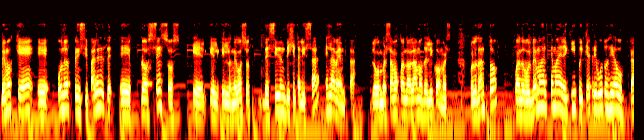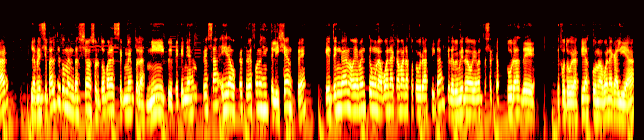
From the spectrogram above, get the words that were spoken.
vemos que eh, uno de los principales eh, procesos que los negocios deciden digitalizar es la venta. Lo conversamos cuando hablamos del e-commerce. Por lo tanto, cuando volvemos al tema del equipo y qué atributos ir a buscar, la principal recomendación, sobre todo para el segmento de las micro y pequeñas empresas, es ir a buscar teléfonos inteligentes que tengan obviamente una buena cámara fotográfica, que te permitan obviamente hacer capturas de, de fotografías con una buena calidad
